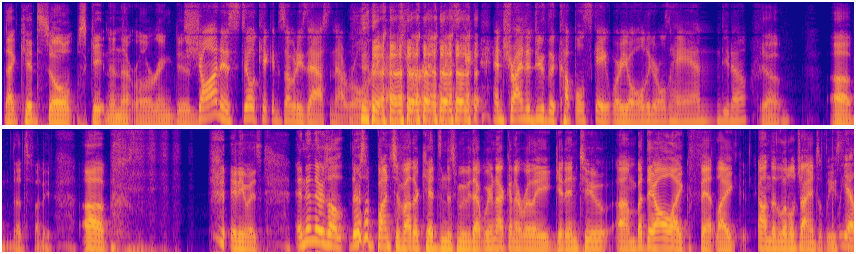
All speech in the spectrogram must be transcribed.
That kid's still skating in that roller rink, dude. Sean is still kicking somebody's ass in that roller rink, I'm sure, and, like, skate- and trying to do the couple skate where you hold a girl's hand, you know? Yeah. Um, that's funny. Um, anyways, and then there's a there's a bunch of other kids in this movie that we're not gonna really get into. Um, but they all like fit like on the Little Giants at least. Yeah,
